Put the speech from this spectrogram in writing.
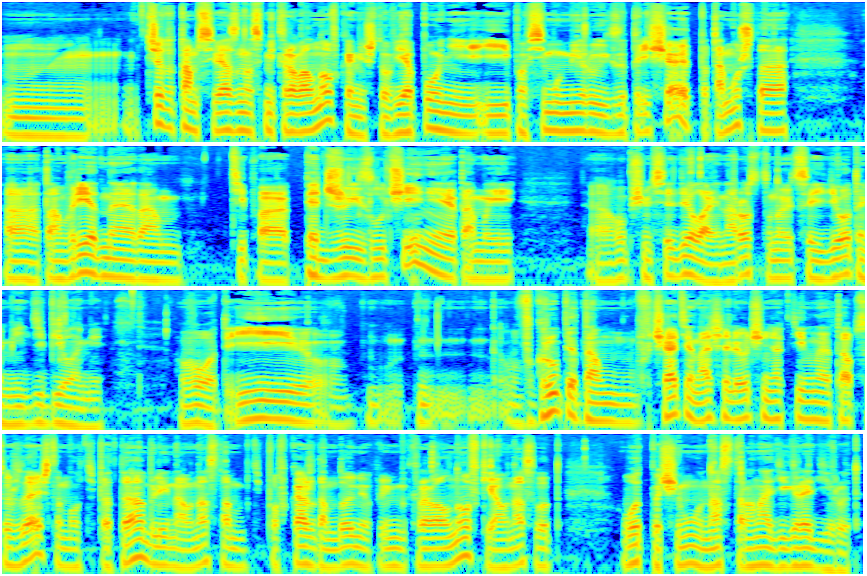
что-то там связано с микроволновками, что в Японии и по всему миру их запрещают, потому что а, там вредное там типа 5G излучение там и а, в общем все дела, и народ становится идиотами и дебилами. Вот, и в группе там, в чате начали очень активно это обсуждать, что, мол, типа, да, блин, а у нас там, типа, в каждом доме при микроволновке, а у нас вот, вот почему у нас страна деградирует.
